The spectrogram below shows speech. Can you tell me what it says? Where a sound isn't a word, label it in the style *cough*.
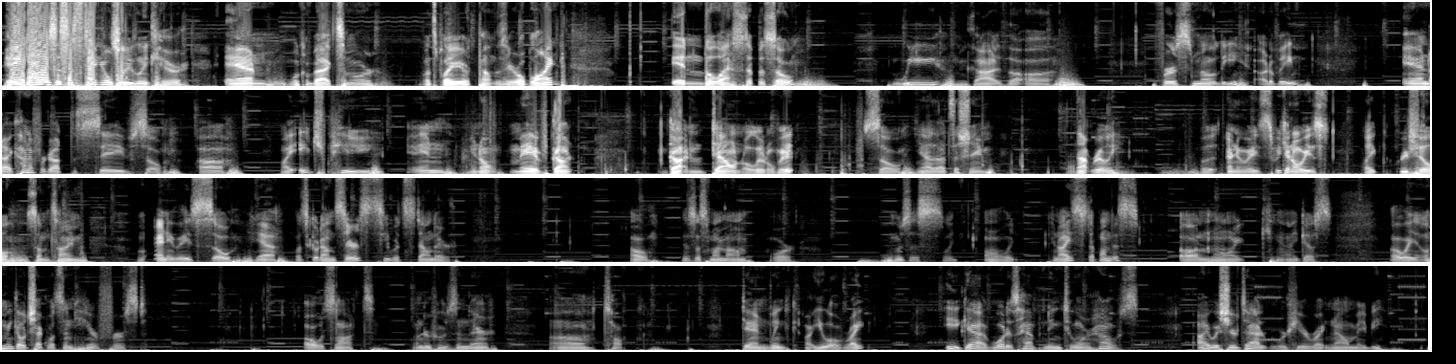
Hey guys, this is Daniel Link here, and welcome back to more Let's Play Earthbound Zero Blind. In the last episode, we got the uh, first melody out of 8, and I kind of forgot to save, so uh, my HP, and, you know, may have got gotten down a little bit. So, yeah, that's a shame. Not really. But anyways, we can always, like, refill sometime. Well, anyways, so, yeah, let's go downstairs, see what's down there. Oh, is this my mom? Or, who's this? Like, oh, wait, can I step on this? Uh, no, I can't, I guess. Oh, wait, let me go check what's in here first. Oh, it's locked. Wonder who's in there. Uh, talk. Dan Link, are you alright? Egad, what is happening to our house? I wish your dad were here right now, maybe.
